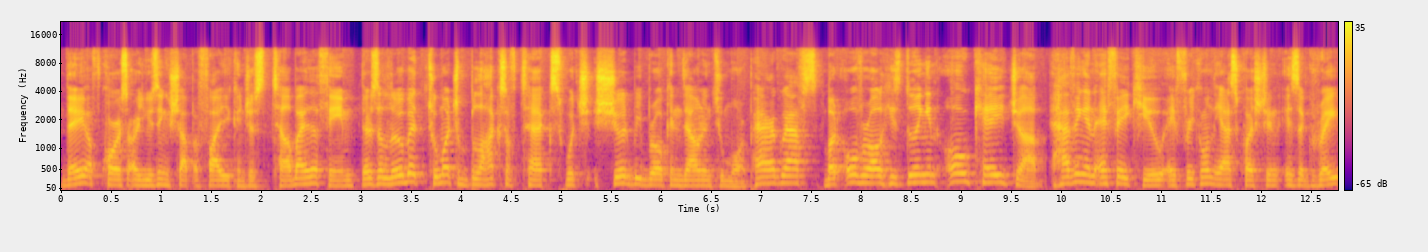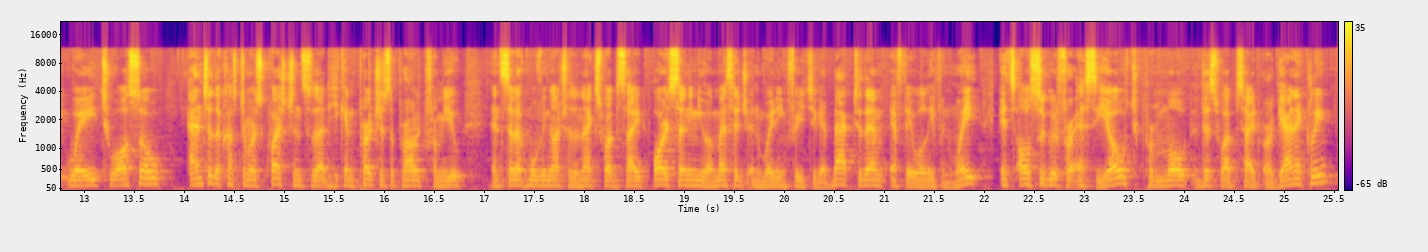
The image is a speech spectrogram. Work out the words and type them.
They, of course, are using Shopify. You can just tell by the theme. There's a little bit too much blocks of text, which should be broken down into more paragraphs. But overall, he's doing an okay job. Having an FAQ, a frequently asked question, is a great way to also answer the customer's questions so that he can purchase a product from you instead of moving on to the next website or sending you a message and waiting for you to get back to them if they will even wait. It's also good for SEO to promote this website organically.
